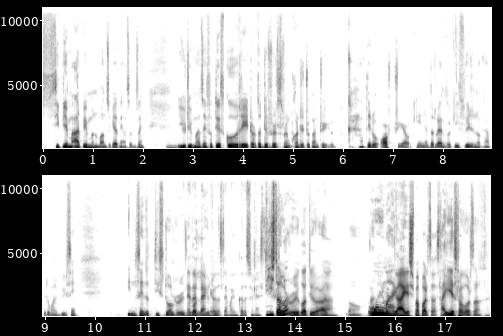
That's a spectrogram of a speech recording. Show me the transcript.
सिपिएम आरपिएम भन्नु भन्छ क्या त्यहाँसम्म चाहिँ युट्युबमा चाहिँ सो त्यसको रेटहरू त difference from country to country कहाँतिर अस्ट्रिया हो कि नेदरल्यान्ड्स हो कि स्विडन हो कहाँतिर मैले बिर्सेँ इन्सेन्स तिस डलर तिस डलर हो कति हो हाइएस्टमा oh पर्छ हाइएस्टमा पर्छ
